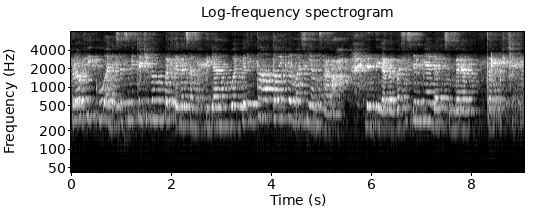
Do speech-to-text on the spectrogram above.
Prof. Wiku Adhisa Smito juga mempertegas agar tidak membuat berita atau informasi yang salah dan tidak berbasis ilmiah dari sumber yang terpercaya.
